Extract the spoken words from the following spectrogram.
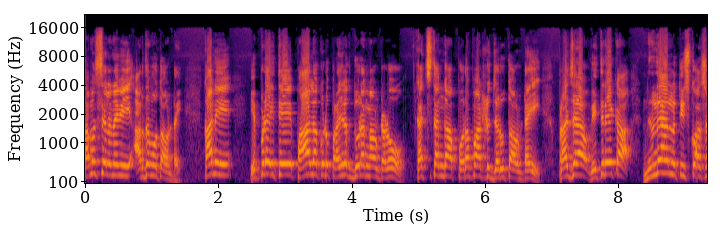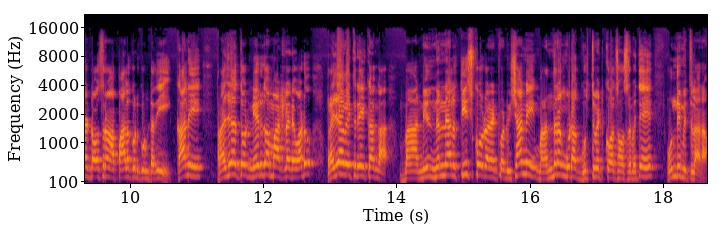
సమస్యలు అనేవి అర్థమవుతూ ఉంటాయి. కానీ ఎప్పుడైతే పాలకుడు ప్రజలకు దూరంగా ఉంటాడో ఖచ్చితంగా పొరపాట్లు జరుగుతూ ఉంటాయి. ప్రజల వ్యతిరేక నిర్ణయాలను తీసుకోవాల్సిన అవసరం ఆ పాలకుడికి ఉంటుంది. కానీ ప్రజలతో నేరుగా మాట్లాడేవాడు ప్రజా వ్యతిరేకంగా మా నిర్ణయాలు తీసుకోవడం అనేటువంటి విషయాన్ని మనందరం కూడా గుర్తుపెట్టుకోవాల్సిన అవసరం అయితే ఉంది మిత్రులారా.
